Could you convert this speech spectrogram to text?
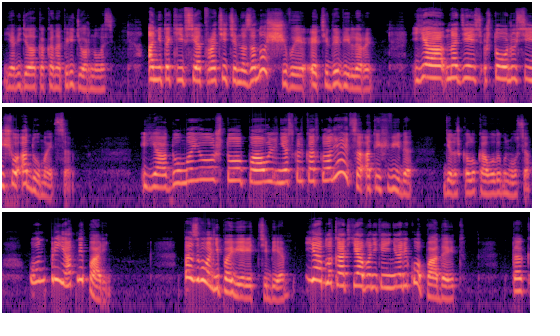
Я видела, как она передернулась. Они такие все отвратительно заносчивые, эти Девиллеры. Я надеюсь, что Люси еще одумается. «Я думаю, что Пауль несколько отклоняется от их вида», — дедушка лукаво улыбнулся. «Он приятный парень». «Позволь не поверить тебе. Яблоко от яблоники недалеко падает». «Так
